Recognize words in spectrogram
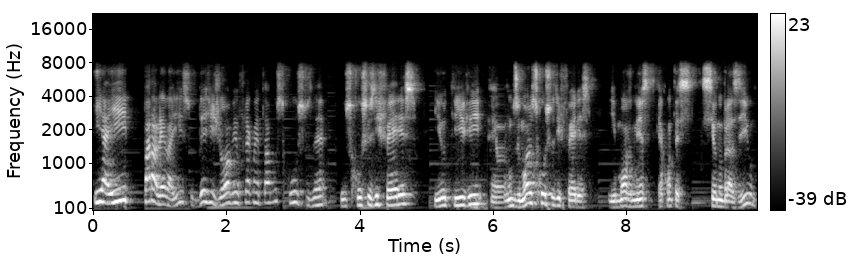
E aí, paralelo a isso, desde jovem eu frequentava os cursos, né? Os cursos de férias. E eu tive é, um dos maiores cursos de férias e movimentos que aconteceu no Brasil,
